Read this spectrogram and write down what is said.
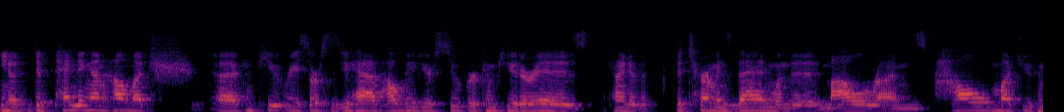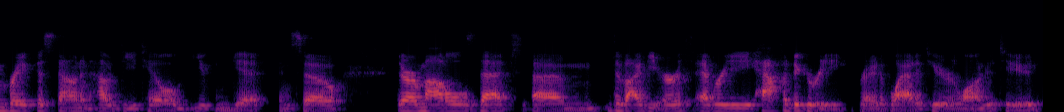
you know, depending on how much uh, compute resources you have, how big your supercomputer is, kind of determines then when the model runs how much you can break this down and how detailed you can get. And so there are models that um, divide the Earth every half a degree, right, of latitude or longitude.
